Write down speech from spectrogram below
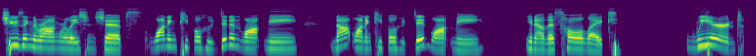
choosing the wrong relationships, wanting people who didn't want me, not wanting people who did want me. You know, this whole like weird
